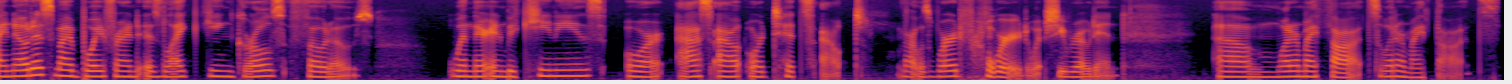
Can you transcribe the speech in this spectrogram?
I notice my boyfriend is liking girls' photos when they're in bikinis or ass out or tits out. That was word for word what she wrote in. Um, what are my thoughts? What are my thoughts?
